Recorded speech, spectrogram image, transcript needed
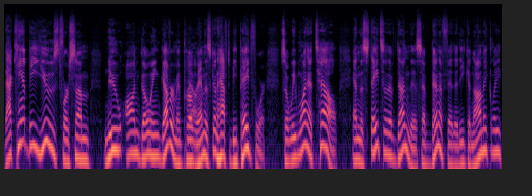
that can't be used for some new ongoing government program that's going to have to be paid for. So we want to tell, and the states that have done this have benefited economically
